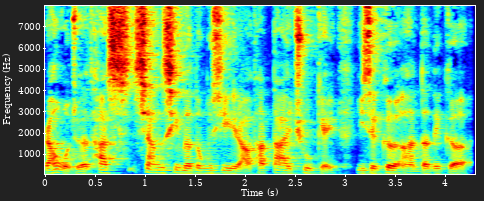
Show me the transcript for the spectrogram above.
然后我觉得他相信的东西，然后他带出给一些个案的那个，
